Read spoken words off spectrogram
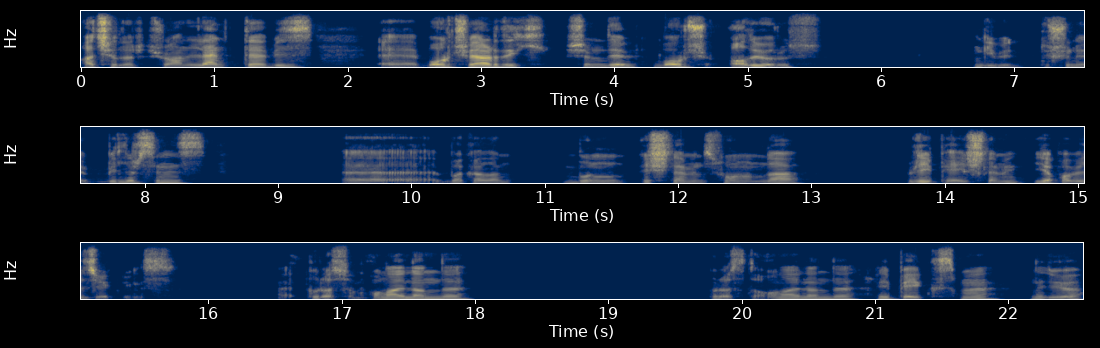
açılır. Şu an lend'de biz e, borç verdik. Şimdi borç alıyoruz gibi düşünebilirsiniz. E, bakalım bunun işlemin sonunda repay işlemi yapabilecek miyiz? Evet, burası onaylandı. Burası da onaylandı. Repay kısmı ne diyor?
